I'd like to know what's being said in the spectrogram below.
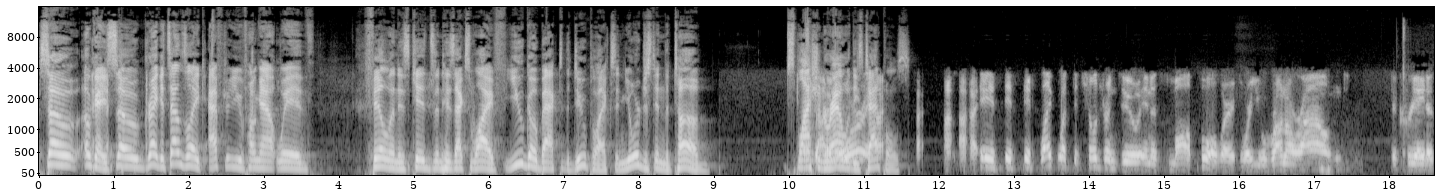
So okay, so Greg, it sounds like after you've hung out with Phil and his kids and his ex-wife, you go back to the duplex and you're just in the tub splashing around with these oar and I- tadpoles. I, I, it, it, it's like what the children do in a small pool, where where you run around to create a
